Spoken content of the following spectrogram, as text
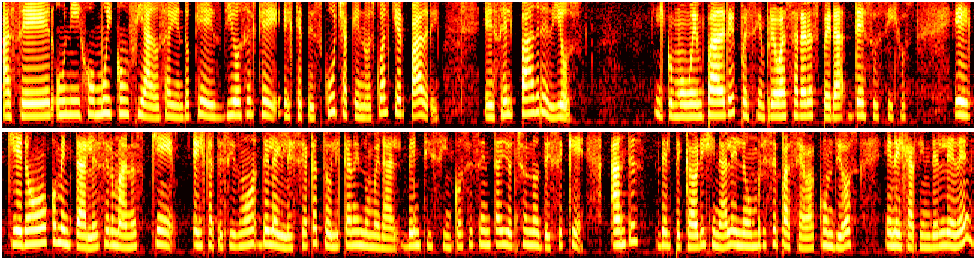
a ser un hijo muy confiado, sabiendo que es Dios el que, el que te escucha, que no es cualquier padre es el Padre Dios. Y como buen padre, pues siempre va a estar a la espera de sus hijos. Eh, quiero comentarles, hermanos, que el Catecismo de la Iglesia Católica en el numeral 2568 nos dice que antes del pecado original el hombre se paseaba con Dios en el jardín del Edén.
